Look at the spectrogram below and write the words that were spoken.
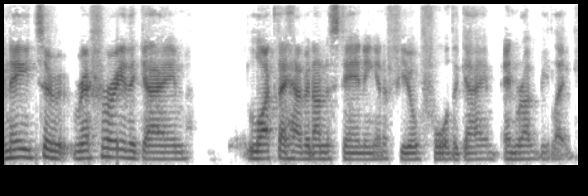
need to referee the game like they have an understanding and a feel for the game and rugby league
